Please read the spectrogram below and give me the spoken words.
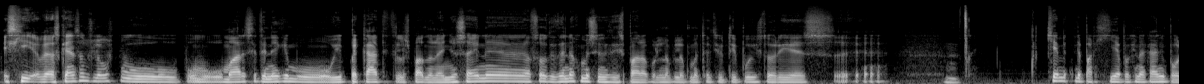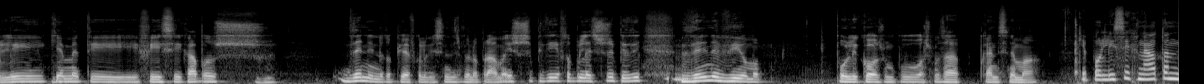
Ισχύει. Βασικά, ένα από τους λόγους που, που μου άρεσε η ταινία και μου είπε κάτι τέλος πάντων ένιωσα είναι αυτό ότι δεν έχουμε συνηθίσει πάρα πολύ να βλέπουμε τέτοιου τύπου ιστορίες. Μμ. Και με την επαρχία που έχει να κάνει πολύ και με τη φύση. Κάπως. Δεν είναι το πιο εύκολο και συνηθισμένο πράγμα. Ίσως επειδή αυτό που λες, ίσως επειδή δεν είναι βίωμα πολύ κόσμου που ας πούμε, θα κάνει σινεμά. Και πολύ συχνά όταν,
